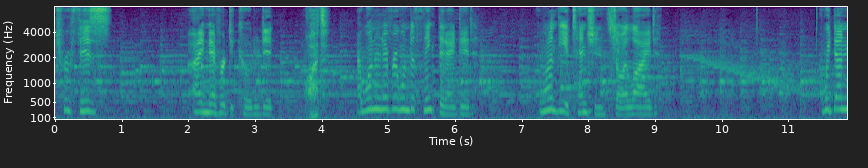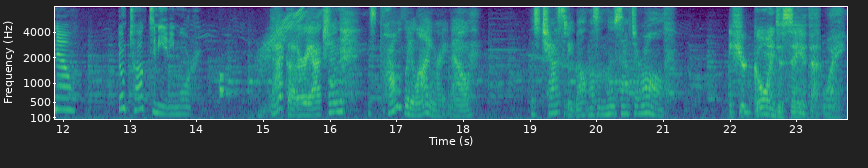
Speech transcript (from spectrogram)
Truth is, I never decoded it. What? I wanted everyone to think that I did. I wanted the attention, so I lied. Are we done now? Don't talk to me anymore. That got a reaction. He's probably lying right now. His chastity belt wasn't loose after all. If you're going to say it that way,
